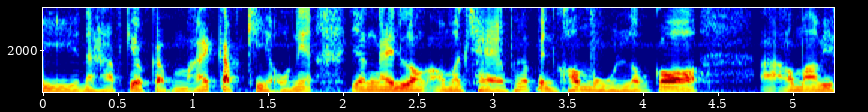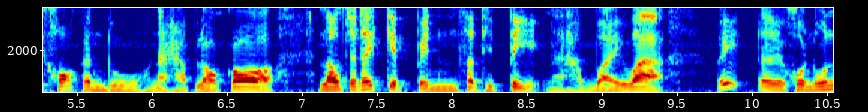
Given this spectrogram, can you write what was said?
ดีๆนะครับ เกี่ยวกับไม้กับเขียวเนี่ยยังไงลองเอามาแชร์เพื่อเป็นข้อมูลแล้วก็เอามาวิเคราะห์กันดูนะครับแล้วก็เราจะได้เก็บเป็นสถิตินะครับไว้ว่าเฮ้ยเออคนนู้น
